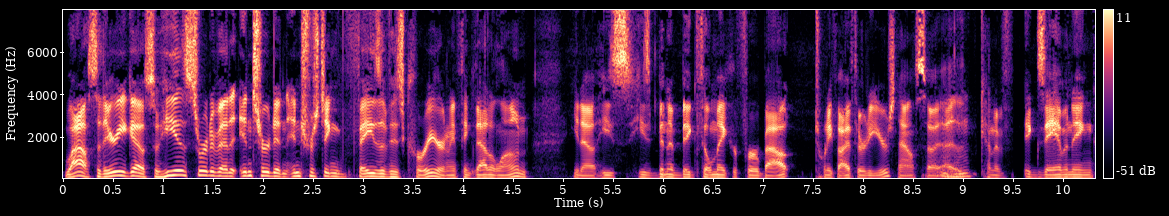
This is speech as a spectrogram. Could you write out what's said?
Wow. So there you go. So he has sort of at, entered an interesting phase of his career, and I think that alone, you know, he's he's been a big filmmaker for about 25, 30 years now. So uh, kind of examining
